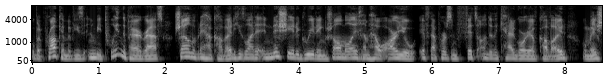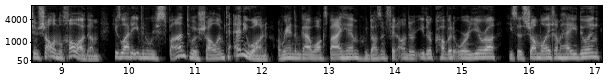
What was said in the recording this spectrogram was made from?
Ubeprakim, if he's in between the paragraphs, shalom b'nei hakavod, he's allowed to initiate a greeting, shalom aleichem, how are you, if that person fits under the category of kavod, umeshiv shalom adam, he's allowed to even respond to a shalom to anyone. A random guy walks by him who doesn't fit under either kavod or yira, he says, shalom aleichem, how are you doing?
